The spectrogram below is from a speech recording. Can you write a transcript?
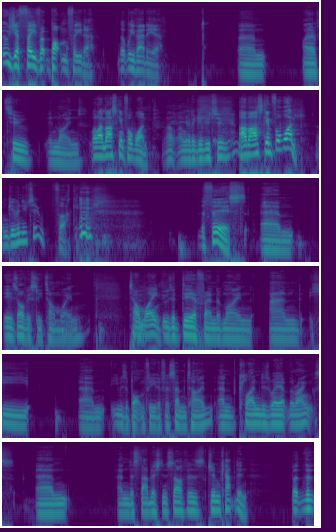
who's your favourite bottom feeder that we've had here? Um, I have two in mind. Well, I'm asking for one. Well, I'm going to give you two. I'm asking for one. I'm giving you two. Fuck. The first um, is obviously Tom Wayne. Tom who- Wayne. Who was a dear friend of mine, and he um, he was a bottom feeder for some time and climbed his way up the ranks um, and established himself as gym captain. But the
